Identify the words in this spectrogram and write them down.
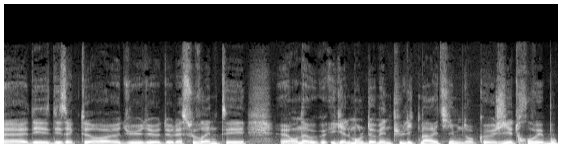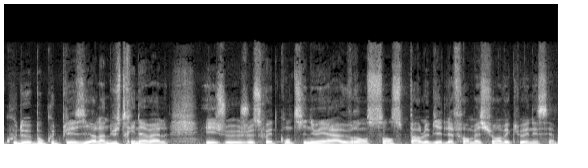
euh, des, des, acteurs euh, du, de, de, la souveraineté. Euh, on a également le domaine public maritime. Donc euh, j'y ai trouvé beaucoup de, beaucoup de plaisir, l'industrie navale. Et je, je, souhaite continuer à œuvrer en ce sens par le biais de la formation avec l'ONSM.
